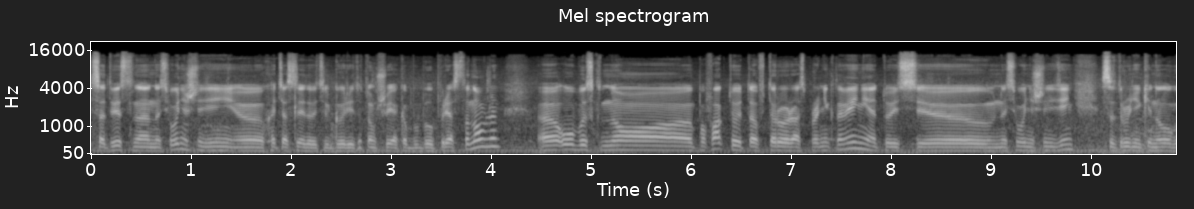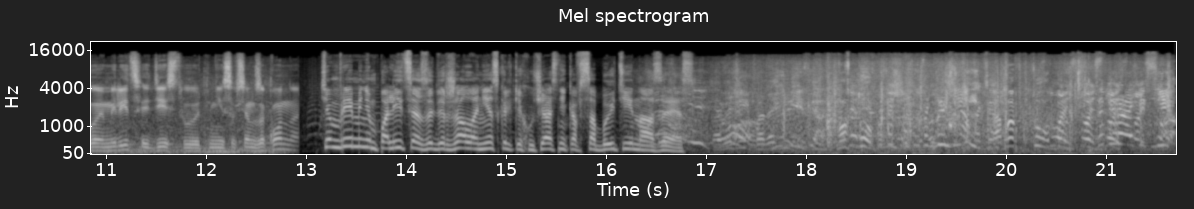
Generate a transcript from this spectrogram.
Соответственно, на сегодняшний день, э, хотя следователь говорит о том, что якобы был приостановлен э, обыск, но по факту это второй раз проникновение. То есть на сегодняшний день сотрудники налоговой милиции действуют не совсем законно. Тем временем полиция задержала нескольких участников событий на АЗС. Забирайте всех!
